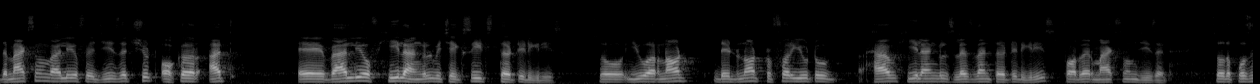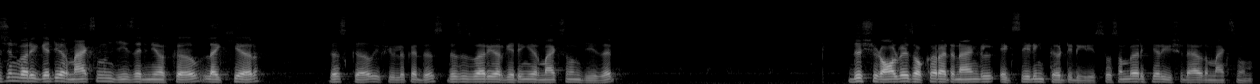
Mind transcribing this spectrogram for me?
the maximum value of a GZ should occur at a value of heel angle which exceeds 30 degrees. So, you are not they do not prefer you to have heel angles less than 30 degrees for their maximum GZ. So, the position where you get your maximum GZ in your curve like here this curve if you look at this this is where you are getting your maximum GZ this should always occur at an angle exceeding 30 degrees. So, somewhere here you should have the maximum.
